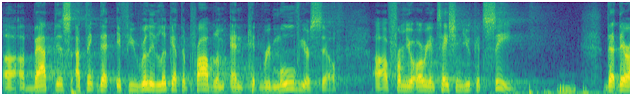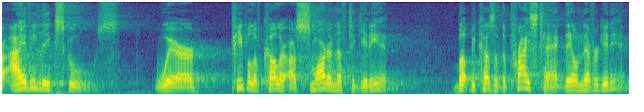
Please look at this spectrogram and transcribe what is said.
uh, a Baptist, I think that if you really look at the problem and could remove yourself uh, from your orientation, you could see that there are Ivy League schools where people of color are smart enough to get in, but because of the price tag, they'll never get in.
